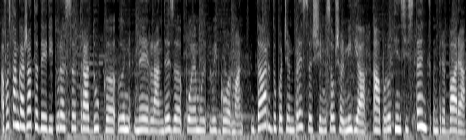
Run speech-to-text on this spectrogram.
a fost angajată de editură să traducă în neerlandeză poemul lui Gorman. Dar după ce în presă și în social media a apărut insistent întrebarea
